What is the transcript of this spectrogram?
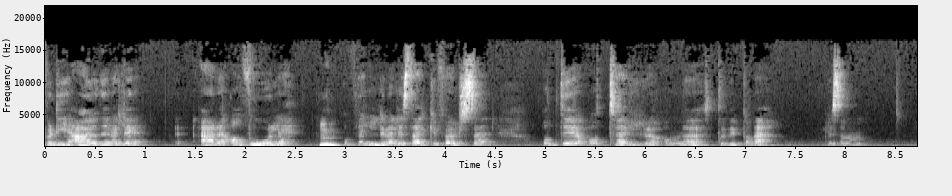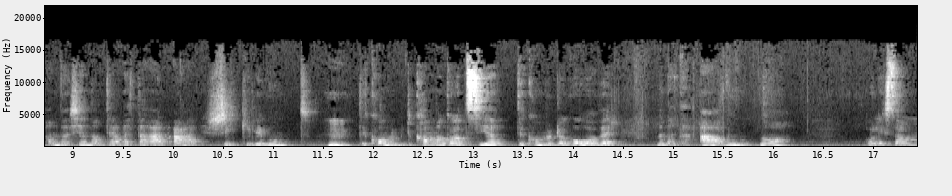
for de er jo det veldig Er det alvorlig? Mm. Og veldig, veldig sterke følelser. Og det å tørre å møte dem på det liksom Anerkjenne at ja, dette her er skikkelig vondt. Mm. Det kommer, kan man godt si at det kommer til å gå over, men at det er vondt nå. Og liksom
